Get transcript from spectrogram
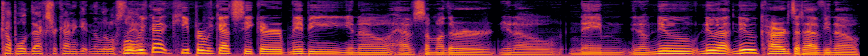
couple of decks are kind of getting a little stale. Well, we've got keeper, we've got seeker. Maybe you know have some other you know name you know new new uh, new cards that have you know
